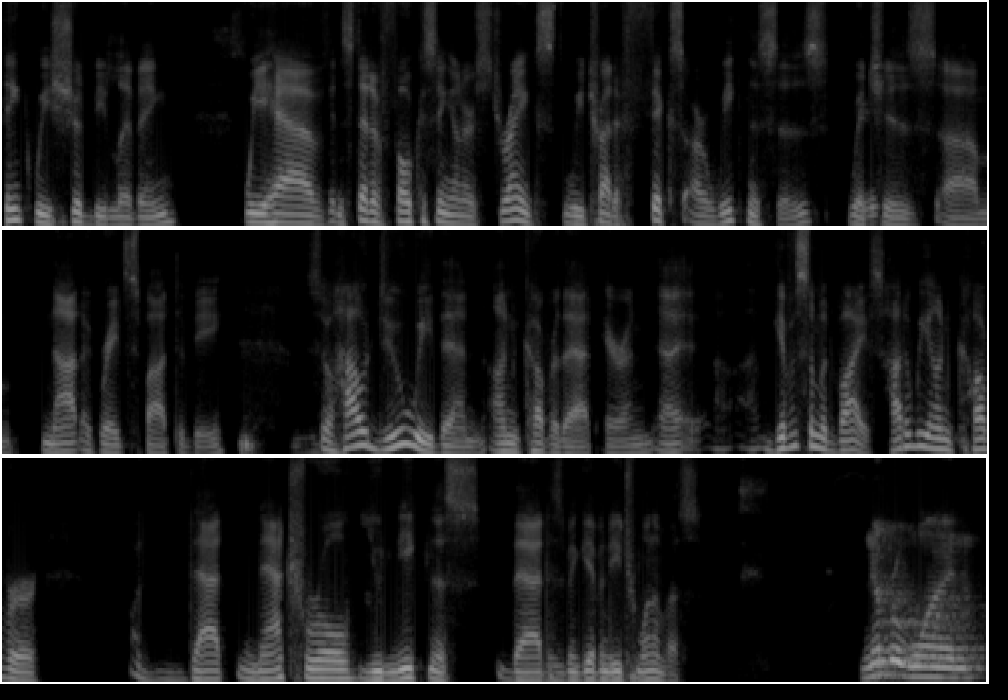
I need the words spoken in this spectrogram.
think we should be living. We have, instead of focusing on our strengths, we try to fix our weaknesses, which is um, not a great spot to be. So, how do we then uncover that, Aaron? Uh, give us some advice. How do we uncover that natural uniqueness that has been given to each one of us? Number one,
